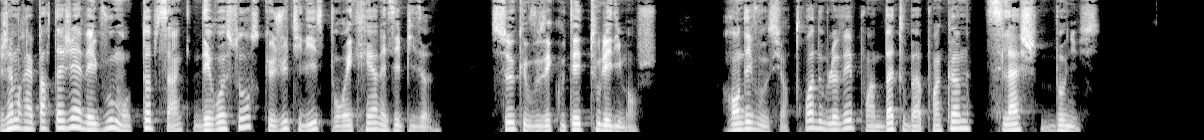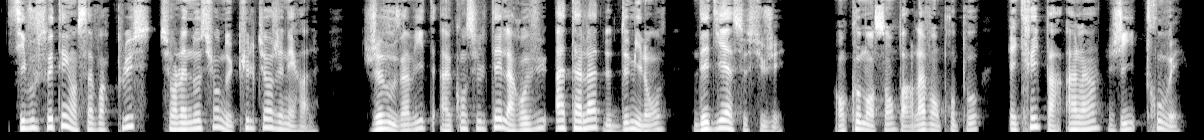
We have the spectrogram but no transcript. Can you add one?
j'aimerais partager avec vous mon top 5 des ressources que j'utilise pour écrire les épisodes, ceux que vous écoutez tous les dimanches. Rendez-vous sur www.batouba.com slash bonus. Si vous souhaitez en savoir plus sur la notion de culture générale, je vous invite à consulter la revue Atala de 2011 dédiée à ce sujet, en commençant par l'avant-propos écrit par Alain J. Trouvé.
